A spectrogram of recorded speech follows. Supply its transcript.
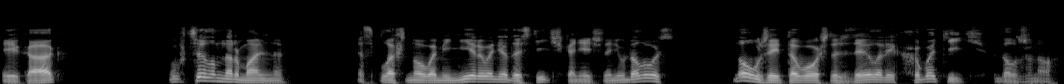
И как? Ну, в целом нормально. Сплошного минирования достичь, конечно, не удалось, но уже и того, что сделали, хватить должно.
